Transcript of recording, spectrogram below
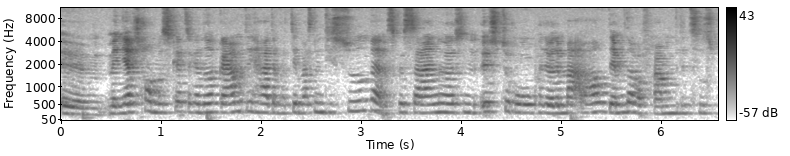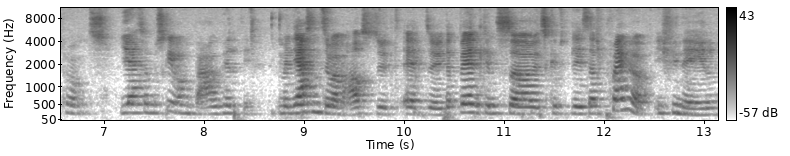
Øhm, men jeg tror måske, at det kan noget at gøre med det her. Det var, det var sådan de sydlandske sange og sådan Østeuropa. Det var det meget, dem, der var fremme på det tidspunkt. Ja. Så måske var hun bare uheldig. Men jeg synes, det var meget stødt, at øh, da Belgien så skal læse deres prank up i finalen,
